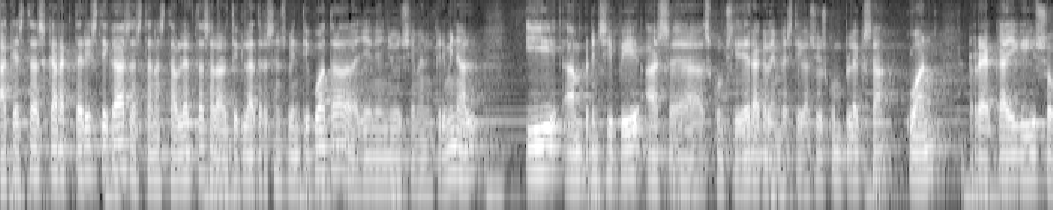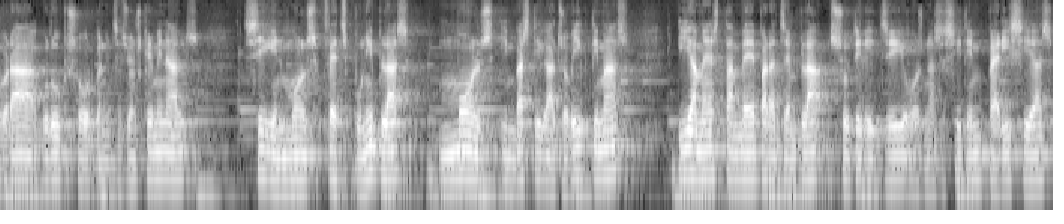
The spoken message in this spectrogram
Aquestes característiques estan establertes a l'article 324 de la llei d'enjudiciament criminal i en principi es, es considera que la investigació és complexa quan recaigui sobre grups o organitzacions criminals siguin molts fets punibles, molts investigats o víctimes i a més també, per exemple, s'utilitzi o es necessitin perícies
